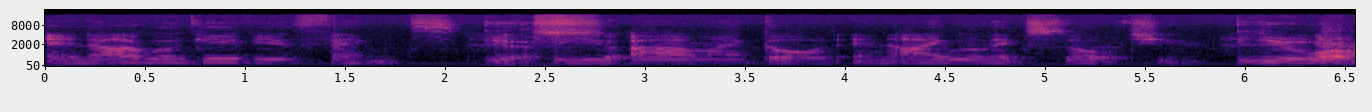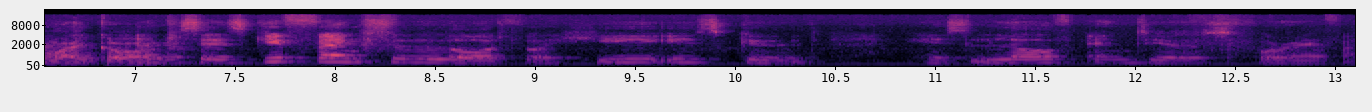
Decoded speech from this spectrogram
and I will give you thanks. Yes. For you are my God, and I will exalt you. You are my God. And God. it says, Give thanks to the Lord, for he is good. His love endures forever.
